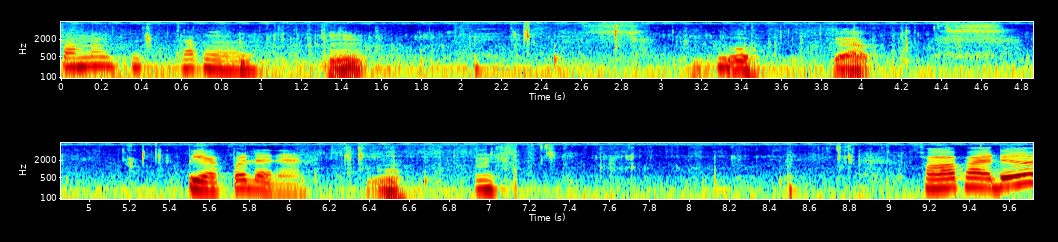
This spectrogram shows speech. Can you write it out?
ประมาณทับเงินอืมโอ้แบบ ปียกไปเลยนะอืมอืมขออภัยเด้อ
